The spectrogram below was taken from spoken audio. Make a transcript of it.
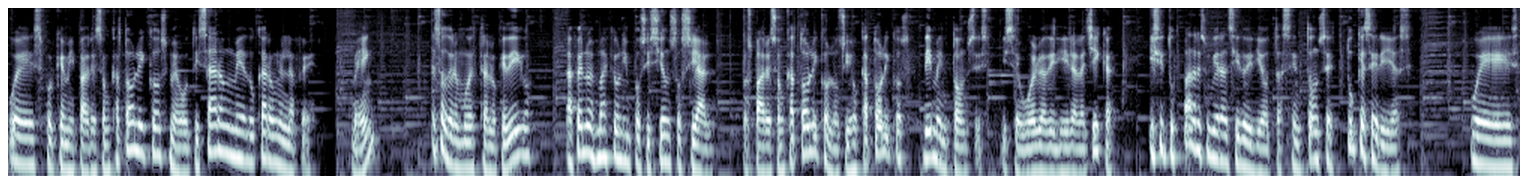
Pues porque mis padres son católicos, me bautizaron y me educaron en la fe. ¿Ven? Eso demuestra lo que digo. La fe no es más que una imposición social. Los padres son católicos, los hijos católicos. Dime entonces, y se vuelve a dirigir a la chica. ¿Y si tus padres hubieran sido idiotas, entonces tú qué serías? Pues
